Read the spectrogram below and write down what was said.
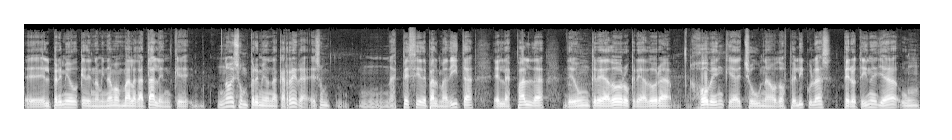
eh, el premio que denominamos Málaga Talent, que no es un premio a una carrera, es una especie de palmadita en la espalda de un creador o creadora joven que ha hecho una o dos películas, pero tiene ya un,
